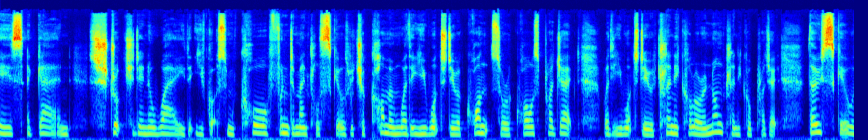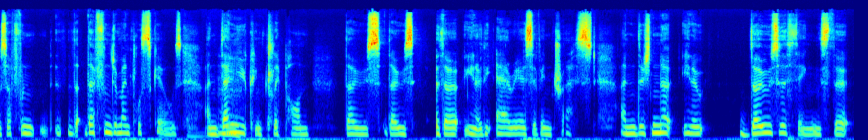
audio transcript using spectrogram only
is again structured in a way that you've got some core fundamental skills which are common whether you want to do a quants or a quals project whether you want to do a clinical or a non-clinical project those skills are fun- they're fundamental skills mm. and then mm. you can clip on those those other you know the areas of interest and there's no you know those are the things that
